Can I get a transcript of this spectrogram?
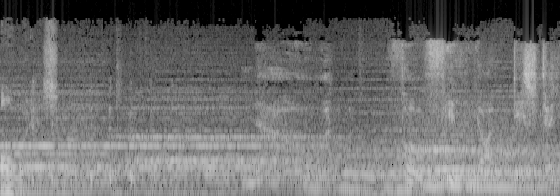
always. Now, fulfill your destiny.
